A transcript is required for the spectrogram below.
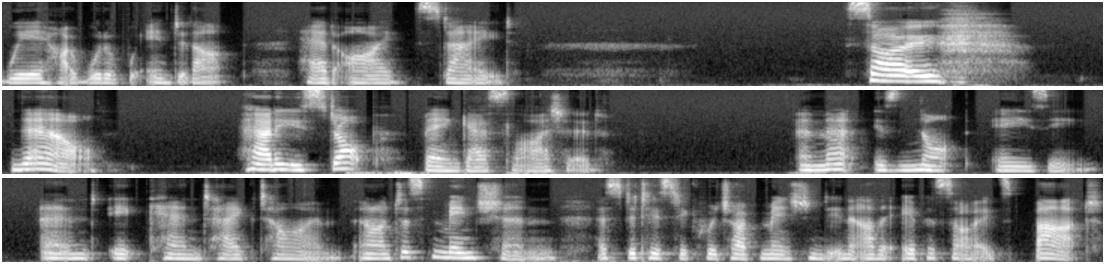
where I would have ended up had I stayed. So now how do you stop being gaslighted? And that is not easy and it can take time. And I'll just mention a statistic which I've mentioned in other episodes, but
